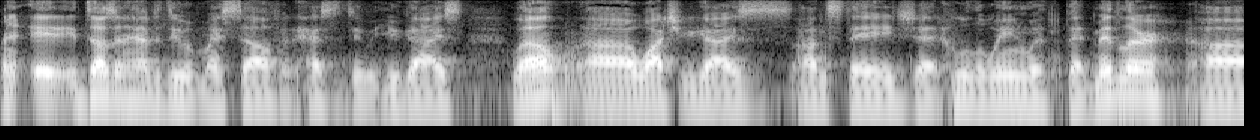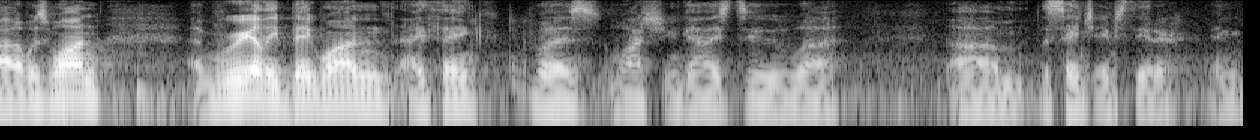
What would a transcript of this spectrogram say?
It, it doesn't have to do with myself. It has to do with you guys. Well, uh, watching you guys on stage at Halloween with Bette Midler uh, was one. A really big one, I think, was watching you guys do uh, um, the St. James Theater and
